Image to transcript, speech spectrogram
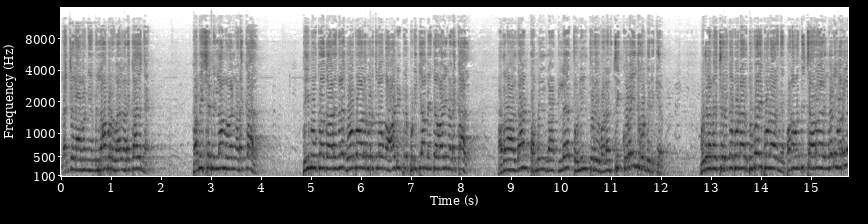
லஞ்ச லாவண்யம் இல்லாம ஒரு வேலை நடக்காதுங்க. கமிஷன் இல்லாம வேலை நடக்காது. திமுக காரங்களை கோபாலபுரத்தில் அவங்க ஆடிட்டர் பிடிக்காம எந்த வேலையும் நடக்காது. அதனால்தான் தமிழ்நாட்டில் தொழில்துறை வளர்ச்சி குறைந்து கொண்டிருக்கிறது. முதலமைச்சர் எங்க போனார்? துபாய் போனாருங்க. பணம் வந்துச்சு ஆறாயிரம் கோடி வரல.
